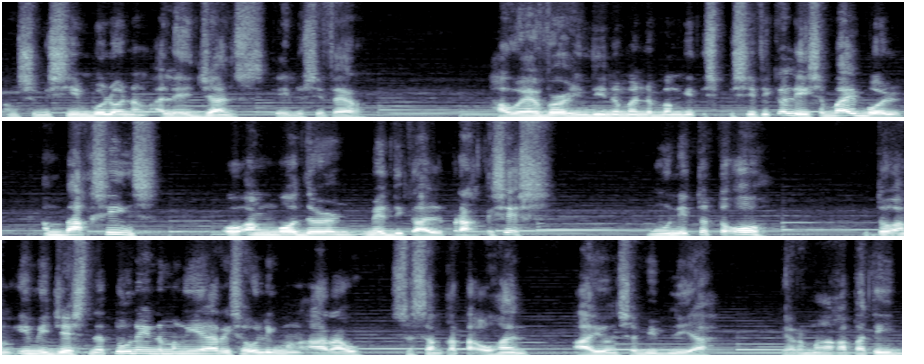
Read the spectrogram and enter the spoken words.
ang sumisimbolo ng allegiance kay Lucifer. However, hindi naman nabanggit specifically sa Bible ang vaccines o ang modern medical practices. Ngunit totoo, ito ang images na tunay na mangyayari sa huling mga araw sa sangkatauhan ayon sa Biblia. Pero mga kapatid,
